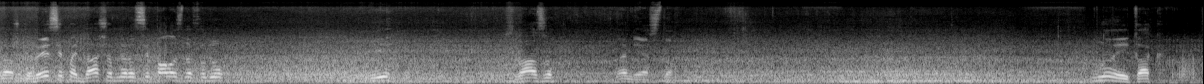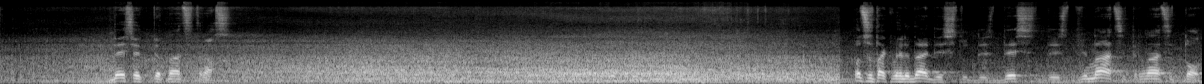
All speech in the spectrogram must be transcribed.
Трошки висипать, да, щоб не розсипалось на ходу. І зразу на місто. Ну і так. 10-15 разів. Оце так виглядає десь тут, десь, десь, десь 12-13 тонн.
